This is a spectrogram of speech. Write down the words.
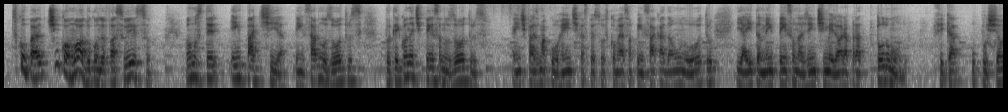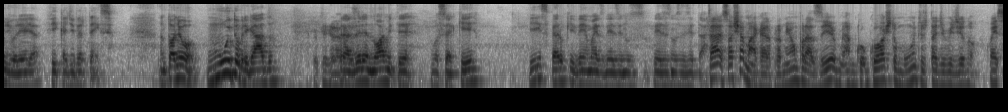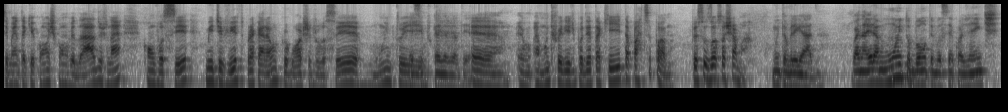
Desculpa, eu te incomodo quando eu faço isso? Vamos ter empatia, pensar nos outros, porque quando a gente pensa nos outros, a gente faz uma corrente que as pessoas começam a pensar cada um no outro e aí também pensam na gente e melhora para todo mundo. Fica o puxão de orelha, fica a advertência. Antônio, muito obrigado. Prazer enorme ter você aqui. E espero que venha mais vezes nos, vezes nos visitar. Tá, é só chamar, cara. Para mim é um prazer. Eu gosto muito de estar dividindo conhecimento aqui com os convidados, né? Com você. Me divirto pra caramba, porque eu gosto de você muito. E é sempre que é verdadeiro. É, é, é muito feliz de poder estar aqui e estar participando. Precisou só chamar. Muito obrigado. Guanaíra, muito bom ter você com a gente.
